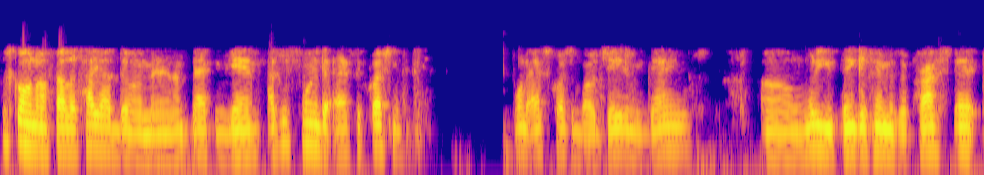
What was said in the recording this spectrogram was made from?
What's going on, fellas? How y'all doing, man? I'm back again. I just wanted to ask a question. I want to ask a question about Jaden McDaniels. Um, what do you think of him as a prospect?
